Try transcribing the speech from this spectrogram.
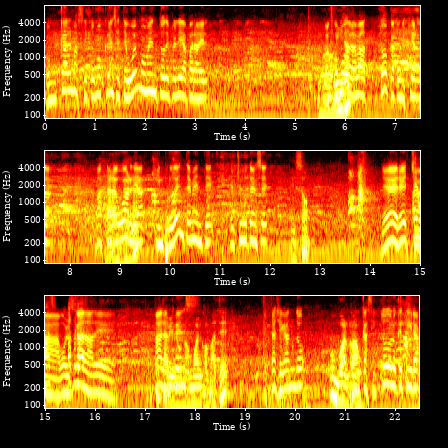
Con calma se tomó Krenz este buen momento de pelea para él. Lo Lo acomoda la bat, toca con izquierda, baja la Claro, guardia imprudentemente el chubutense. Eso. Derecha, volcada de Está Alan viendo Krenz. un buen combate. Está llegando Un buen con round. casi todo lo que tira.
